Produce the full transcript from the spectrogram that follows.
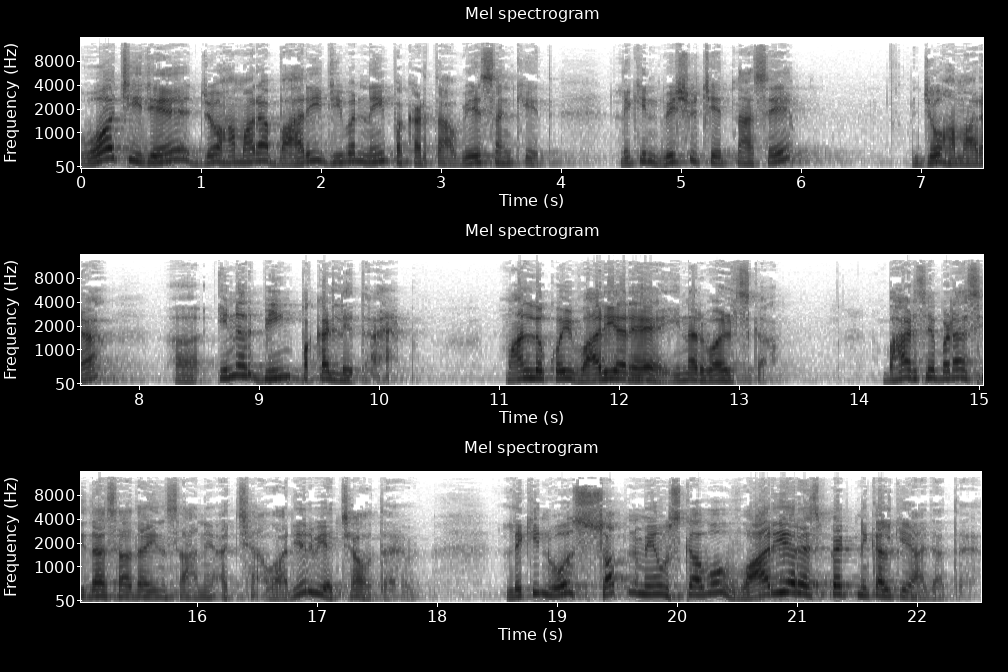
वो चीज़ें जो हमारा बाहरी जीवन नहीं पकड़ता, वे संकेत, लेकिन विश्व चेतना से जो हमारा इनर बीइंग पकड़ लेता है। मान लो कोई वॉरियर है इनर वर्ल्ड्स का। बाहर से बड़ा सीधा साधा इंसान है अच्छा वॉरियर भी अच्छा होता है। लेकिन वो स्वप्न में उसका वो वॉरियर एस्पेक्ट निकल के आ जाता है।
